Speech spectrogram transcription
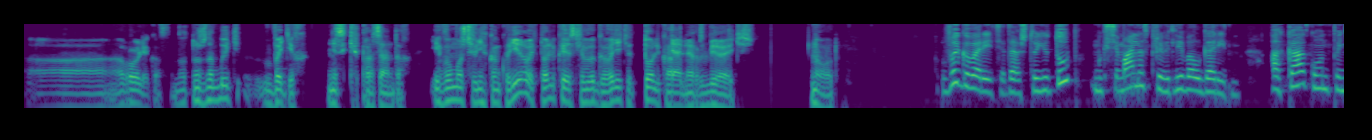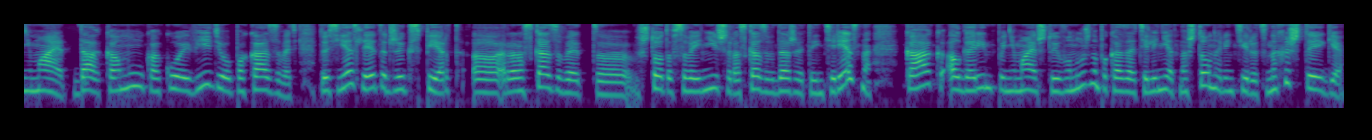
э, роликов. Вот нужно быть в этих нескольких процентах. И вы можете в них конкурировать только если вы говорите только реально разбираетесь. Ну вот. Вы говорите, да, что YouTube максимально справедливый алгоритм а как он понимает, да, кому какое видео показывать. То есть если этот же эксперт э, рассказывает э, что-то в своей нише, рассказывает даже это интересно, как алгоритм понимает, что его нужно показать или нет, на что он ориентируется, на хэштеги,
